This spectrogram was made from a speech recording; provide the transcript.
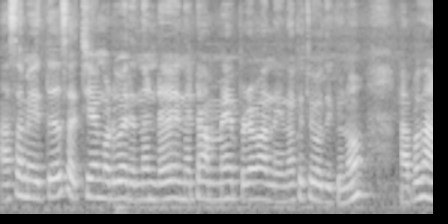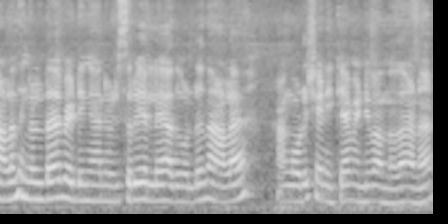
ആ സമയത്ത് സച്ചി അങ്ങോട്ട് വരുന്നുണ്ട്. എന്നിട്ട് അമ്മ എപ്പോഴാണ് വന്നേന്നൊക്കെ ചോദിക്കുന്നു. അപ്പോൾ നാളെ നിങ്ങളുടെ വെഡിങ് ആനിവേഴ്സറി അല്ലേ? അതുകൊണ്ട് നാളെ അങ്ങോട്ട് ക്ഷണിക്കാൻ വേണ്ടി വന്നതാണ്.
